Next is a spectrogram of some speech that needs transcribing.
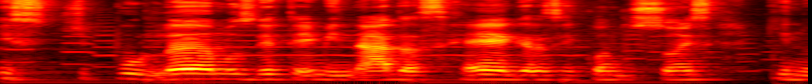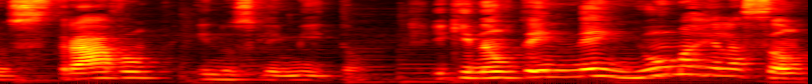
estipulamos determinadas regras e condições que nos travam e nos limitam e que não têm nenhuma relação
